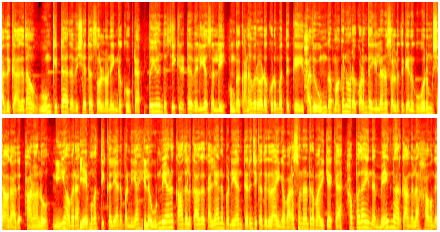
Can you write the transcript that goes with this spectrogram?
அதுக்காக தான் உன்கிட்ட அந்த விஷயத்த சொல்லணும்னு இங்க கூப்பிட்டேன். இப்பயும் இந்த சீக்கிரட்டை வெளியே சொல்லி உங்க கணவரோட குடும்பத்துக்கு அது உங்க மகனோட குழந்தை இல்லைன்னு சொல்றதுக்கு எனக்கு ஒரு நிமிஷம் ஆகாது. ஆனாலும் நீ அவரை ஏமாத்தி கல்யாணம் பண்ணியா? இல்ல உண்மையான காதலுக்காக கல்யாணம் பண்ணியான்னு தெரிஞ்சுக்கிறதுக்கு தான் இங்க வர சொன்னன்ற மாதிரி கேட்க அப்பதான் இந்த மேக்னா இருக்காங்கல்ல அவங்க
